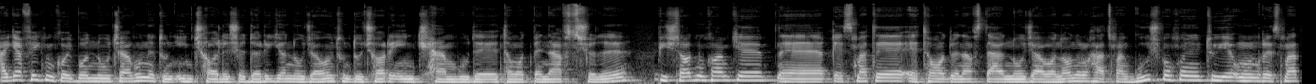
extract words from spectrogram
اگر فکر می‌کنید با نوجوانتون این چالش داری یا نوجوانتون دچار این کمبود اعتماد به نفس شده پیشنهاد می‌کنم که قسمت اعتماد به نفس در نوجوانان رو حتما گوش بکنید. توی اون قسمت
